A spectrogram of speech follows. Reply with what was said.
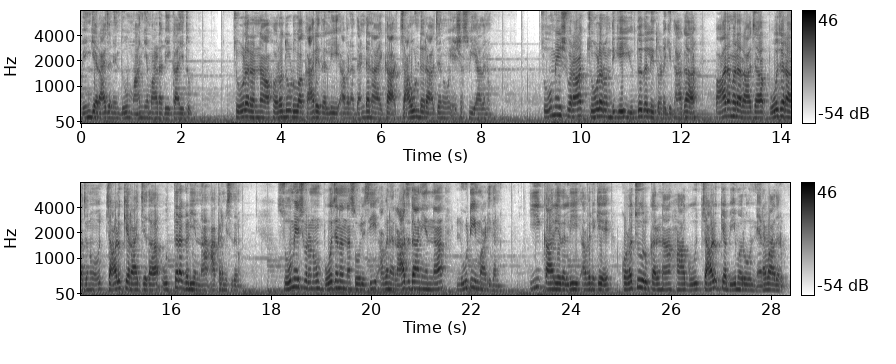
ವ್ಯಂಗ್ಯ ರಾಜನೆಂದು ಮಾನ್ಯ ಮಾಡಬೇಕಾಯಿತು. ಚೋಳರನ್ನ ಹೊರದೂಡುವ ಕಾರ್ಯದಲ್ಲಿ ಅವನ ದಂಡನಾಯಕ ಚಾವುಂಡರಾಜನು ಯಶಸ್ವಿಯಾದನು. ಸೋಮೇಶ್ವರ ಚೋಳರೊಂದಿಗೆ ಯುದ್ಧದಲ್ಲಿ ತೊಡಗಿದಾಗ ಪಾರಮರ ರಾಜ ಭೋಜರಾಜನು ಚಾಳುಕ್ಯ ರಾಜ್ಯದ ಉತ್ತರ ಗಡಿಯನ್ನ ಆಕ್ರಮಿಸಿದನು. ಸೋಮೇಶ್ವರನು ಭೋಜನನ್ನ ಸೋಲಿಸಿ ಅವನ ರಾಜಧಾನಿಯನ್ನ ಲೂಟಿ ಮಾಡಿದನು. ಈ ಕಾರ್ಯದಲ್ಲಿ ಅವನಿಗೆ ಕೊಳಚೂರು ಕರ್ಣ ಹಾಗೂ ಚಾಳುಕ್ಯ ಭೀಮರು ನೆರವಾದರು.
